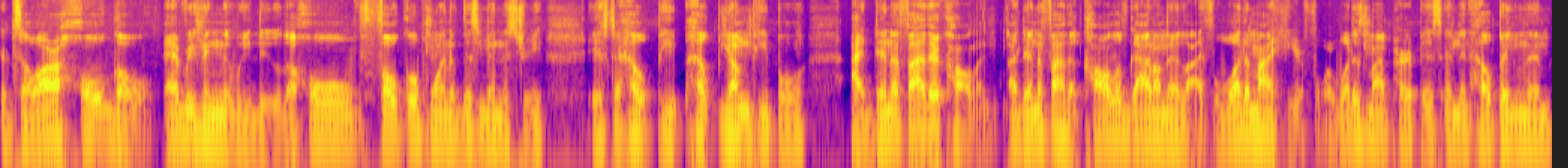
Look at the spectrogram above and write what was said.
And so our whole goal, everything that we do, the whole focal point of this ministry is to help pe- help young people identify their calling, identify the call of God on their life. What am I here for? What is my purpose? And then helping them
